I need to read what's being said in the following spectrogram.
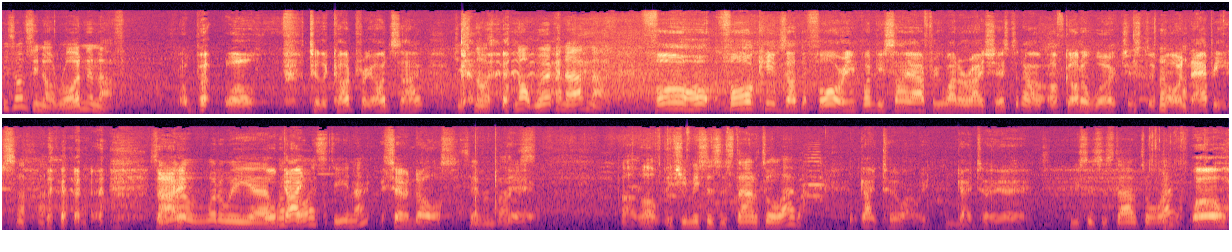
He's obviously not riding enough. But, well, to the contrary, I'd say. Just not not working hard enough. Four four kids under four. He, what did he say after he won a race yesterday? I've got to work just to buy nappies. So what, no, do, what do we? Uh, Well, what gate- price? Do you know? seven dollars. Seven bucks. Oh well, if she misses the start, it's all over. Gate two, aren't we? Gate two, yeah. Misses the start, it's all over. Well,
